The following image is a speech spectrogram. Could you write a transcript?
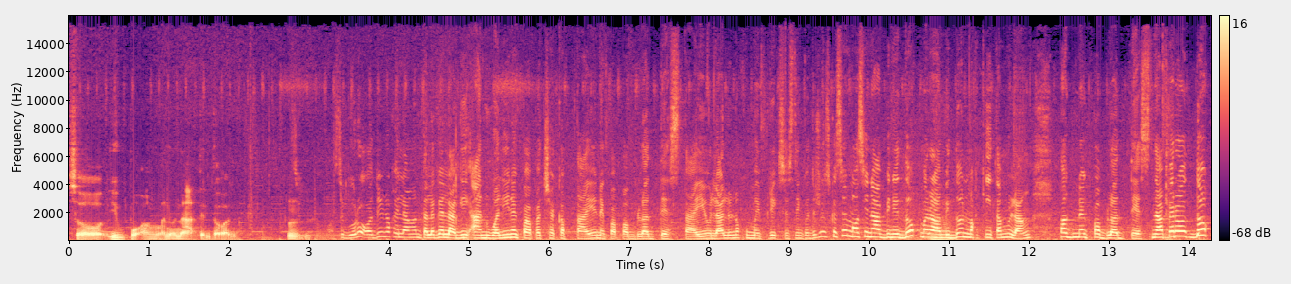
So, yun po ang ano natin doon. Siguro, Audrey, no, kailangan talaga laging annually nagpapacheck up tayo, nagpapa-blood test tayo, lalo na kung may pre-existing conditions. Kasi mga sinabi ni Doc, marami doon, makikita mo lang pag nagpa-blood test na. Pero Doc,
